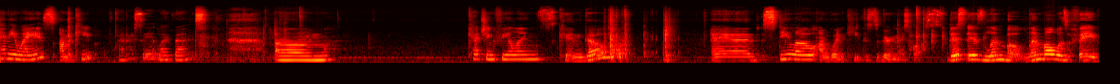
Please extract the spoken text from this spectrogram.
Anyways, I'm gonna keep. Why did I say it like that? Um, catching feelings can go. And and Stilo. I'm going to keep. This is a very nice gloss. This is Limbo. Limbo was a fave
